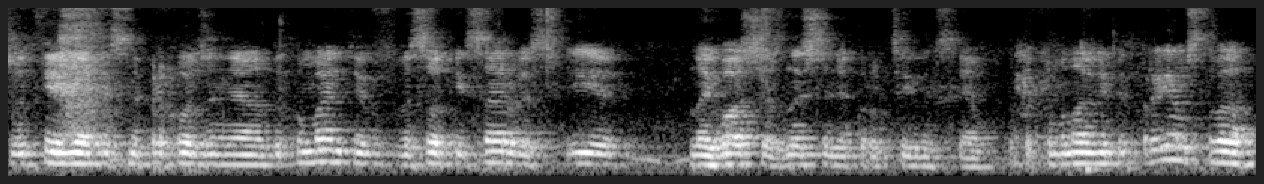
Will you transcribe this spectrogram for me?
швидке і якісне приходження документів, високий сервіс і найважче знищення корупційних схем. Тобто комунальні підприємства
